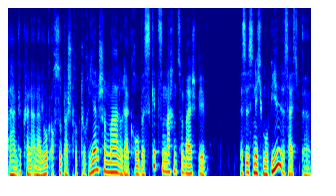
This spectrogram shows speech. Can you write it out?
Ähm, wir können analog auch super strukturieren schon mal oder grobe Skizzen machen zum Beispiel. Es ist nicht mobil, das heißt, äh,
